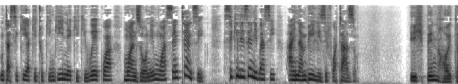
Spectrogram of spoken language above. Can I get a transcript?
mtasikia kitu kingine kikiwekwa mwanzoni mwa sentensi sikilizeni basi aina mbili zifuatazo Ich bin heute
